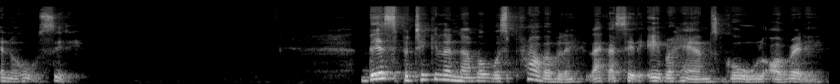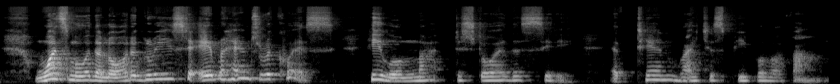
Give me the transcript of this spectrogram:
in the whole city. This particular number was probably, like I said, Abraham's goal already. Once more, the Lord agrees to Abraham's request. He will not destroy the city if 10 righteous people are found.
